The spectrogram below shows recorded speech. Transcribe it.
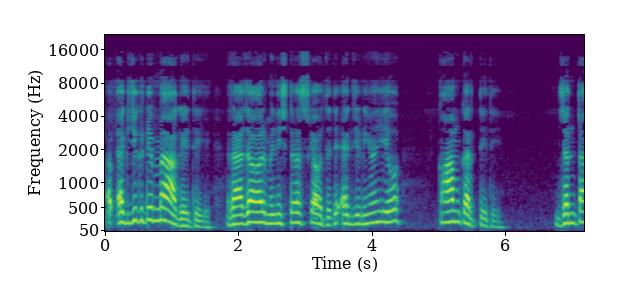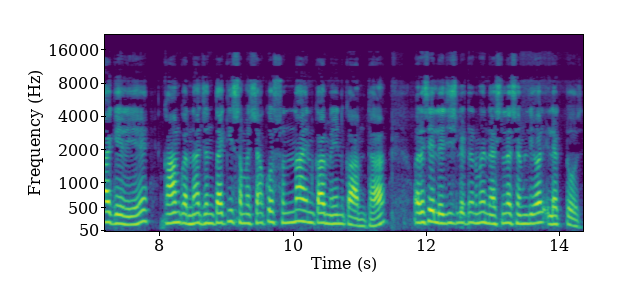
अब एग्जीक्यूटिव में आ गए थे, राजा और मिनिस्टर्स क्या होते थे? एग्जीक्यूटिव में ये काम करते थे। जनता के लिए काम करना, जनता की समस्या को सुनना इनका मेन काम था। और ऐसे लेजिस्लेटर में नेशनल असेंबली और इलेक्टोस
